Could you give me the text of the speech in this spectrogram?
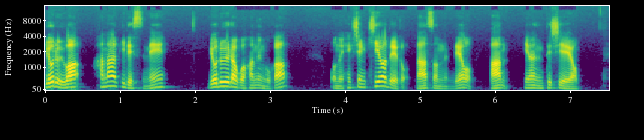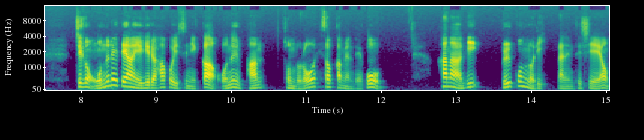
요르와 하나비 데스네. 요르라고 하는 거가 오늘 핵심 키워드에도 나왔었는데요. 밤이라는 뜻이에요. 지금 오늘에 대한 얘기를 하고 있으니까 오늘 밤 정도로 해석하면 되고 하나비 불꽃놀이라는 뜻이에요.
